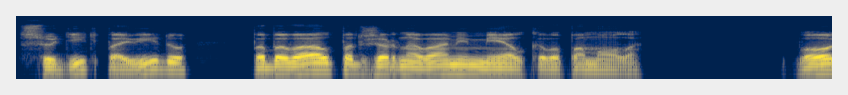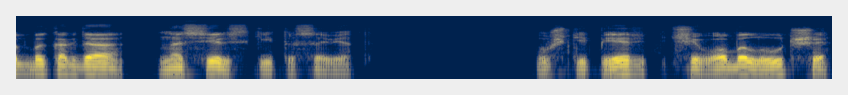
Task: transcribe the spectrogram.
судить по виду, побывал под жерновами мелкого помола. Вот бы когда на сельский-то совет. Уж теперь чего бы лучше.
